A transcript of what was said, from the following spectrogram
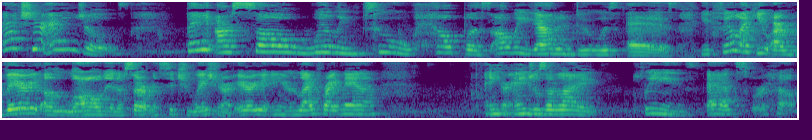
Ask your angels. They are so willing to help us. All we got to do is ask. You feel like you are very alone in a certain situation or area in your life right now. And your angels are like, please ask for help.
